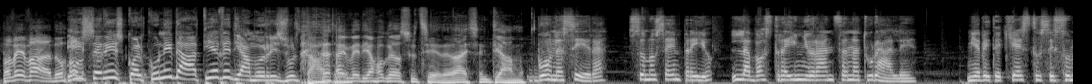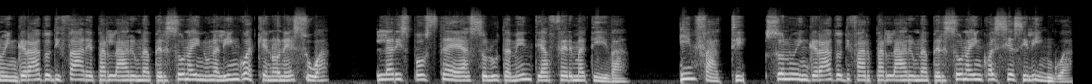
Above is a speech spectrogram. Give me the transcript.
vabbè, vado. Inserisco alcuni dati e vediamo il risultato. Dai, vediamo cosa succede, dai, sentiamo. Buonasera, sono sempre io, la vostra ignoranza naturale. Mi avete chiesto se sono in grado di fare parlare una persona in una lingua che non è sua? La risposta è assolutamente affermativa. Infatti, sono in grado di far parlare una persona in qualsiasi lingua.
